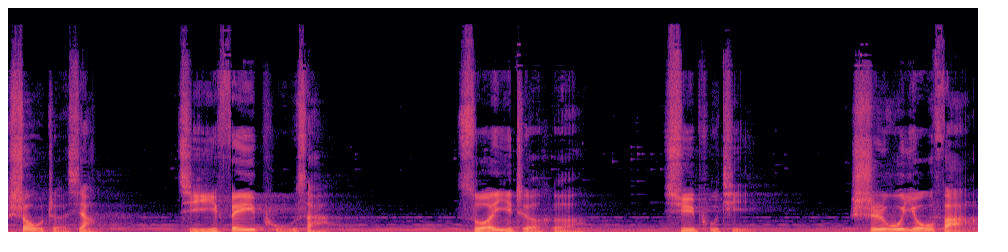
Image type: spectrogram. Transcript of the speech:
寿者相，即非菩萨。所以者何？须菩提，实无有法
